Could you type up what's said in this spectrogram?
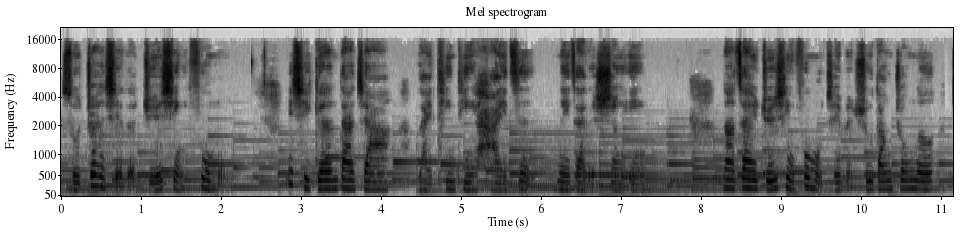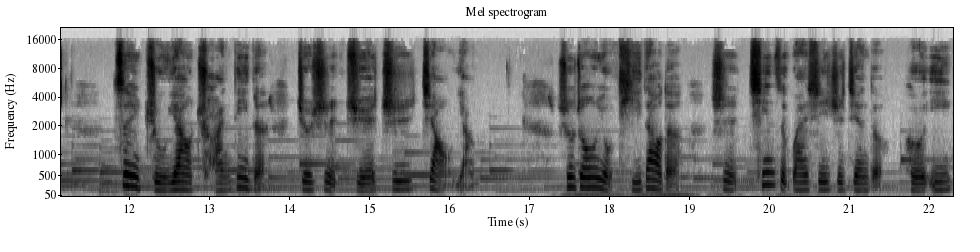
所撰写的《觉醒父母》，一起跟大家来听听孩子内在的声音。那在《觉醒父母》这本书当中呢，最主要传递的就是觉知教养。书中有提到的是亲子关系之间的合一。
